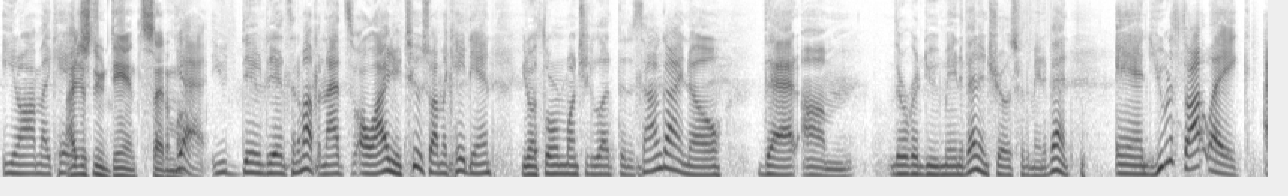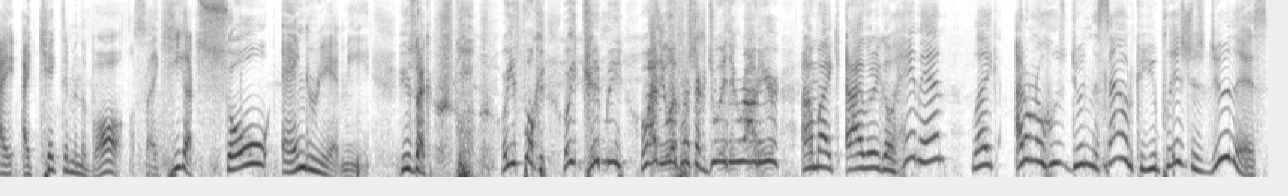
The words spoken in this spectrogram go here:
You know, I'm like, hey, I just knew Dan set him up. yeah, you did Dan set him up, and that's all I knew too. So I'm like, hey Dan, you know, Thorne wants you to let the sound guy know that um they were going to do main event intros for the main event. And you would have thought like I, I kicked him in the balls. Like he got so angry at me. He was like, "Are you fucking? Are you kidding me? Am I the only person that can do anything around here?" I'm like, and I literally go, "Hey man, like I don't know who's doing the sound. Could you please just do this?"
